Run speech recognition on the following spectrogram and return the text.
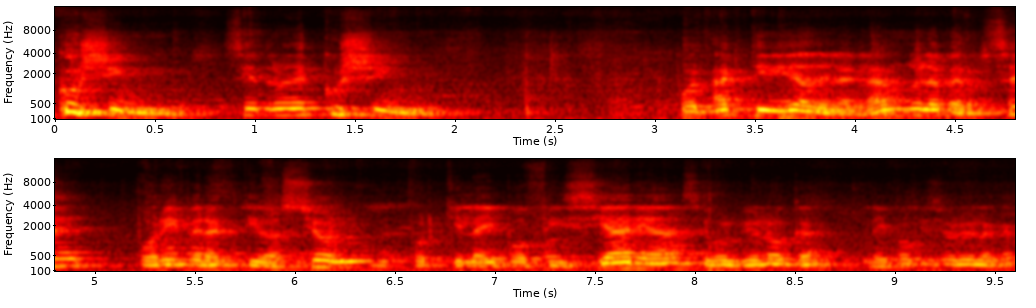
Cushing, síndrome de Cushing, por actividad de la glándula per se, por hiperactivación, porque la hipofisiaria se volvió loca, la hipófisis se volvió loca,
